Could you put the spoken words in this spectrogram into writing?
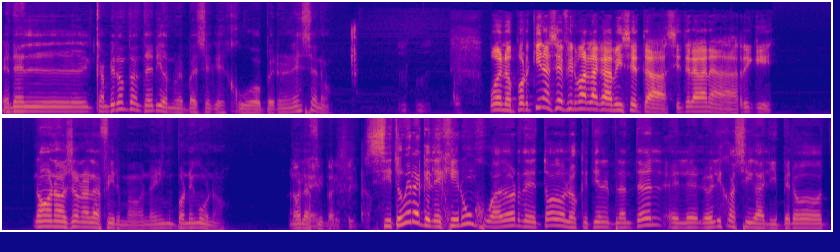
En el campeonato anterior me parece que jugó, pero en ese no. Bueno, ¿por quién hace firmar la camiseta si te la ganas, Ricky? No, no, yo no la firmo, no, por ninguno. No la firmo. perfecto. Si tuviera que elegir un jugador de todos los que tiene el plantel, el- lo elijo a Sigali, pero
